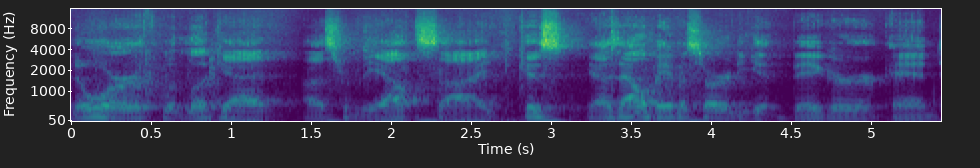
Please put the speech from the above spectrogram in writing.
north would look at us from the outside because as Alabama started to get bigger and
